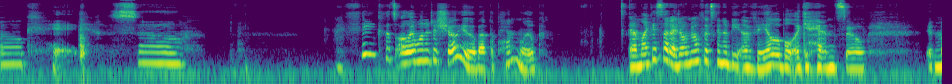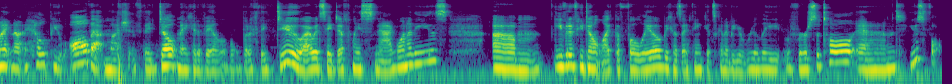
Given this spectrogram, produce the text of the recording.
Okay, so I think that's all I wanted to show you about the pen loop. And like I said, I don't know if it's going to be available again, so it might not help you all that much if they don't make it available. But if they do, I would say definitely snag one of these, um, even if you don't like the folio, because I think it's going to be really versatile and useful.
